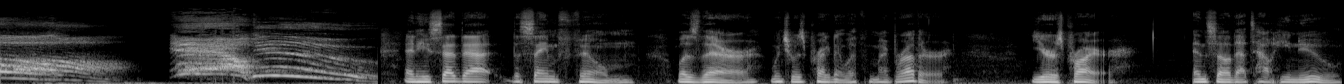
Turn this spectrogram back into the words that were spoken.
Oh! Ew! And he said that the same film was there when she was pregnant with my brother years prior. And so that's how he knew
